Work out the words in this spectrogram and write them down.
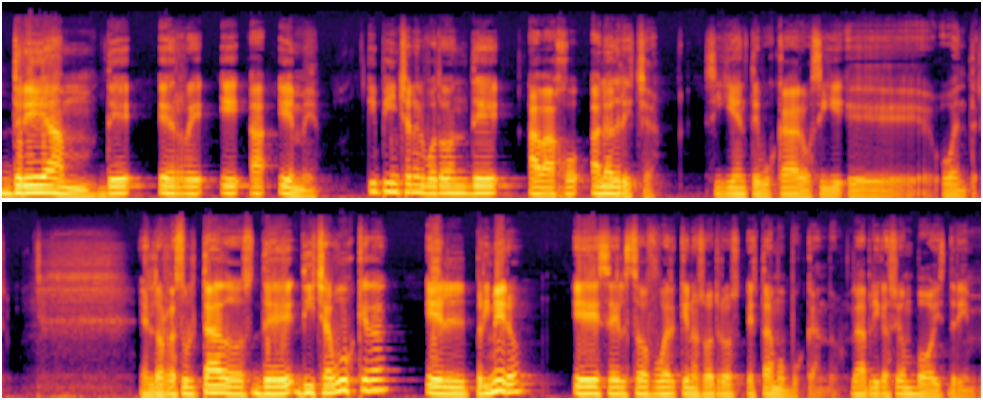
Dream, D-R-E-A-M, y pinchan el botón de abajo a la derecha siguiente, buscar o, eh, o enter. En los resultados de dicha búsqueda, el primero es el software que nosotros estamos buscando, la aplicación Voice Dream.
